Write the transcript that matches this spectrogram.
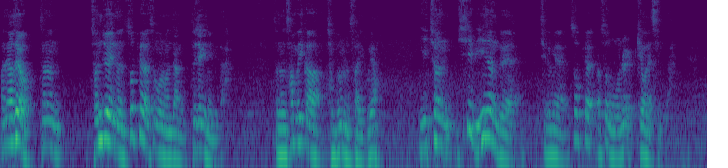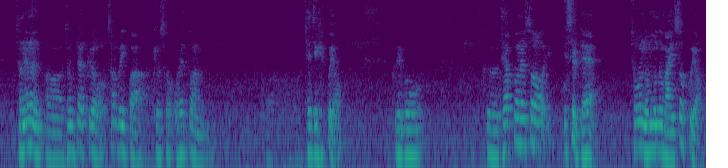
안녕하세요. 저는 전주에 있는 소피아 여성원 원장 두재균입니다. 저는 산부인과 전문 의사이고요. 2012년도에 지금의 소피아 여성원을 개원했습니다. 전에는 어, 전국대학교 산부인과 교수 오랫동안 어, 재직했고요. 그리고 그 대학원에서 있을 때 좋은 논문도 많이 썼고요.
